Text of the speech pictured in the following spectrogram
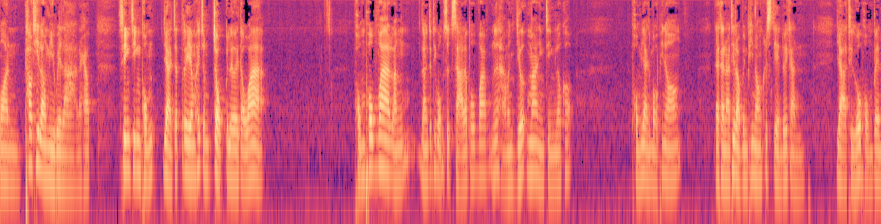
มอนเท่าที่เรามีเวลานะครับจริงๆผมอยากจะเตรียมให้จนจบไปเลย แต่ว่า ผมพบว่าหลังหลังจากที่ผมศึกษาแล้วพบว่าเนื้อหามันเยอะมากจริง ๆ แล้วก็ ผมอยากจะบอกพี่น้อง ในฐานะที่เราเป็นพี่น้องคริสเตียนด้วยกัน อย่าถือว่าผมเป็น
